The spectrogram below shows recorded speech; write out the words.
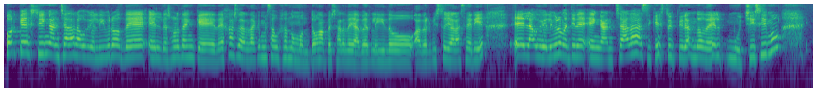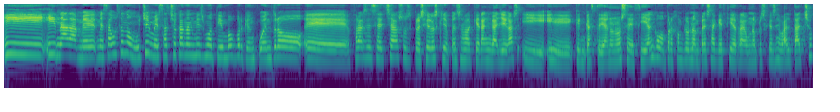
porque estoy enganchada al audiolibro de El desorden que dejas, la verdad que me está gustando un montón a pesar de haber leído, haber visto ya la serie. El audiolibro me tiene enganchada, así que estoy tirando de él muchísimo y, nada, me, está gustando mucho y me está chocando al mismo tiempo porque encuentro eh, frases hechas o expresiones que yo pensaba que eran gallegas y, y, que en castellano no se decían, como por ejemplo una empresa que cierra, una empresa que se va al tacho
